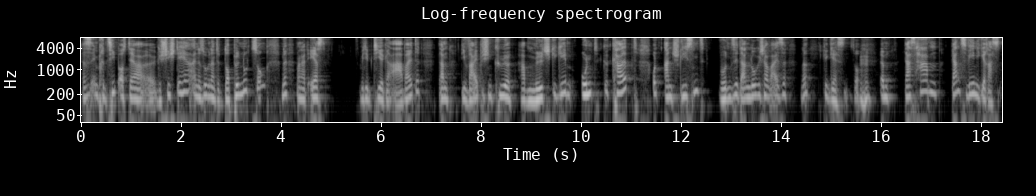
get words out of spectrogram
das ist im Prinzip aus der äh, Geschichte her eine sogenannte Doppelnutzung. Ne? Man hat erst mit dem Tier gearbeitet, dann die weiblichen Kühe haben Milch gegeben und gekalbt und anschließend wurden sie dann logischerweise ne, gegessen. So, ähm, das haben ganz wenige Rassen.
